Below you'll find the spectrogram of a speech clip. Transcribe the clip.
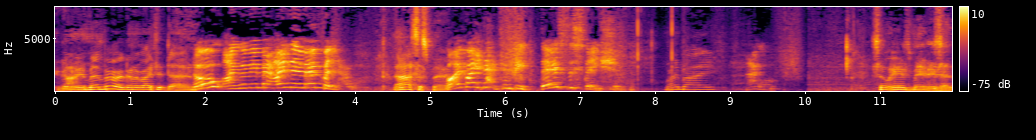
You're going to remember or you're going to write it down? No, I'm gonna. Remember, I remember now. That's a spare. Bye-bye, that to be. There's the station. Bye bye. Hang on. So here's Mary's uh,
